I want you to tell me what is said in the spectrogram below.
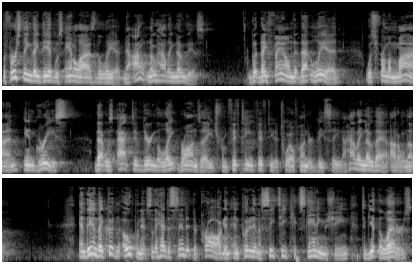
The first thing they did was analyze the lead. Now, I don't know how they know this, but they found that that lead was from a mine in Greece that was active during the late Bronze Age from 1550 to 1200 BC. Now, how they know that, I don't know. And then they couldn't open it, so they had to send it to Prague and, and put it in a CT scanning machine to get the letters.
